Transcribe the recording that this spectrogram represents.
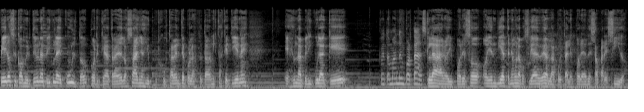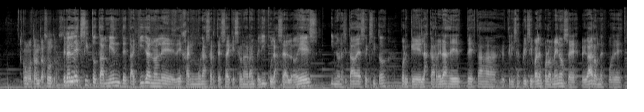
Pero se convirtió en una película de culto porque a través de los años y justamente por las protagonistas que tiene, es una película que, Fue tomando importancia. claro, y por eso hoy en día tenemos la posibilidad de verla, porque tal vez podría haber desaparecido. Como tantas otras. Pero el éxito también de taquilla no le deja ninguna certeza de que sea una gran película. O sea, lo es y no necesitaba ese éxito porque las carreras de, de estas actrices principales por lo menos se despegaron después de esto.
